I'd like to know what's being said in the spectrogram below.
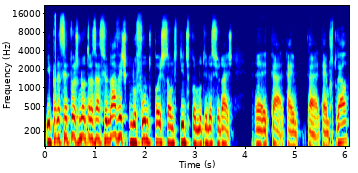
e para setores não transacionáveis que no fundo depois são detidos por multinacionais uh, cá, cá, em, cá, cá, em, Portugal.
